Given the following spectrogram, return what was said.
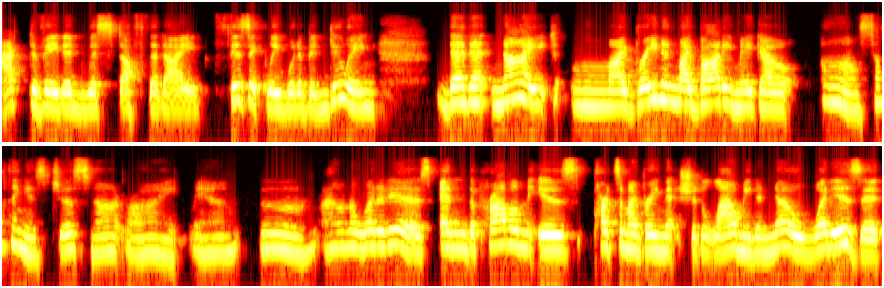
activated with stuff that I physically would have been doing, then at night, my brain and my body may go, oh, something is just not right, man. Mm, I don't know what it is. And the problem is parts of my brain that should allow me to know what is it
